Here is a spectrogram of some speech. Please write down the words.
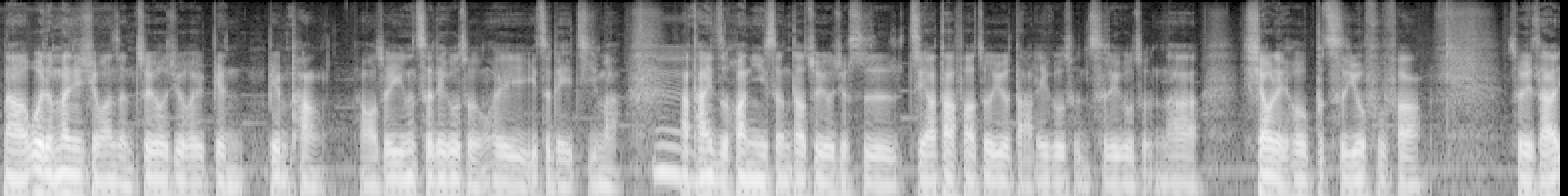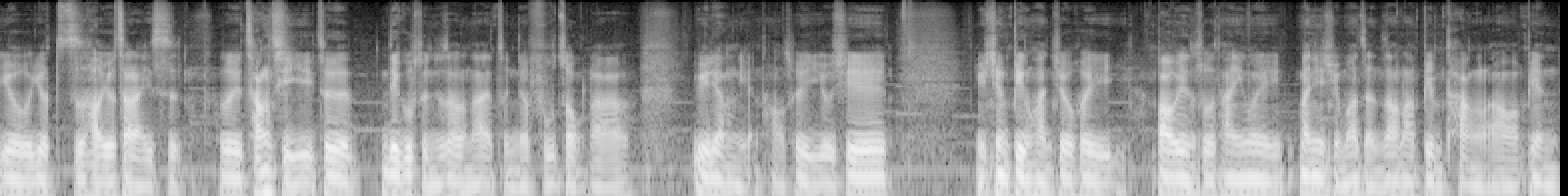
那为了慢性循环疹，最后就会变变胖，哦，所以因为吃类固醇会一直累积嘛，嗯，那他一直换医生，到最后就是只要大发作又打类固醇，吃类固醇，那消了以后不吃又复发，所以他又又只好又再来一次，所以长期这个类固醇就造成他整个浮肿啊、月亮脸，哈，所以有些女性病患就会抱怨说，她因为慢性荨麻疹让她变胖，然后变。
